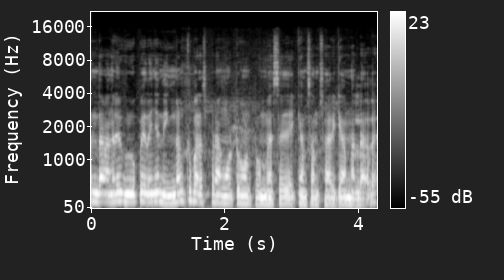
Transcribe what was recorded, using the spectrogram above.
എന്താണ്? അങ്ങനെ ഒരു ഗ്രൂപ്പ് ചെയ്ത് കഴിഞ്ഞാൽ നിങ്ങൾക്ക് പരസ്പരം അങ്ങോട്ടും ഇങ്ങോട്ടും മെസ്സേജ് അയക്കാം സംസാരിക്കാം എന്നല്ലാതെ.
